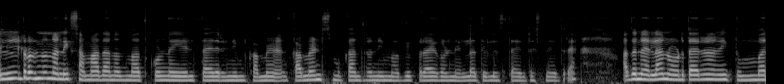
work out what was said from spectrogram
ಎಲ್ಲರೂ ನನಗೆ ಸಮಾಧಾನದ ಮಾತುಗಳನ್ನ ಹೇಳ್ತಾ ಇದ್ರಿ ನಿಮ್ಮ ಕಮೆ ಕಮೆಂಟ್ಸ್ ಮುಖಾಂತರ ನಿಮ್ಮ ಅಭಿಪ್ರಾಯಗಳನ್ನೆಲ್ಲ ತಿಳಿಸ್ತಾ ಇದ್ರಿ ಸ್ನೇಹಿತರೆ, ಅದನ್ನೆಲ್ಲ ನೋಡ್ತಾ ಇದ್ರೆ ನನಗೆ ತುಂಬಾ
